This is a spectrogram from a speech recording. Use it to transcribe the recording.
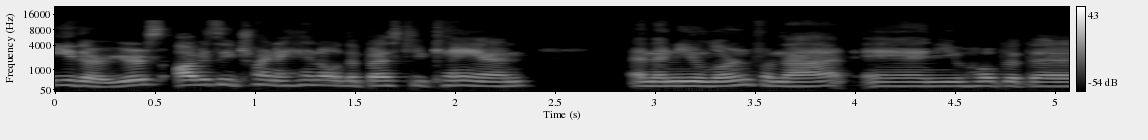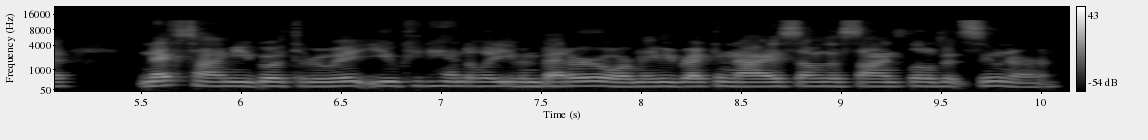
either. You're just obviously trying to handle it the best you can, and then you learn from that, and you hope that the next time you go through it, you can handle it even better, or maybe recognize some of the signs a little bit sooner.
